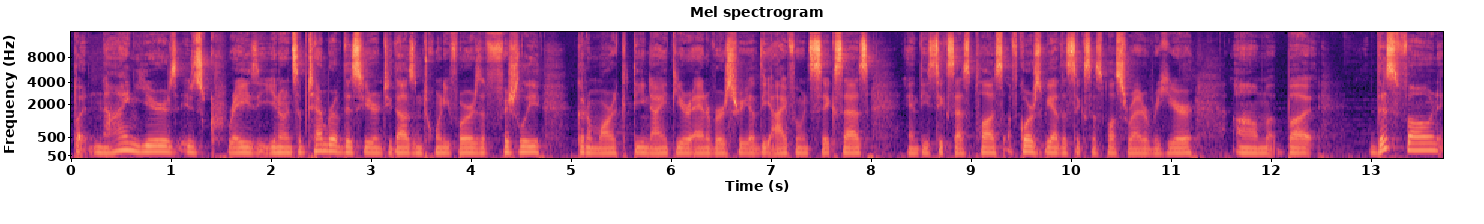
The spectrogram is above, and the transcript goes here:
but nine years is crazy. You know, in September of this year, in 2024, is officially going to mark the ninth year anniversary of the iPhone 6s and the 6s Plus. Of course, we have the 6s Plus right over here, um, but this phone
